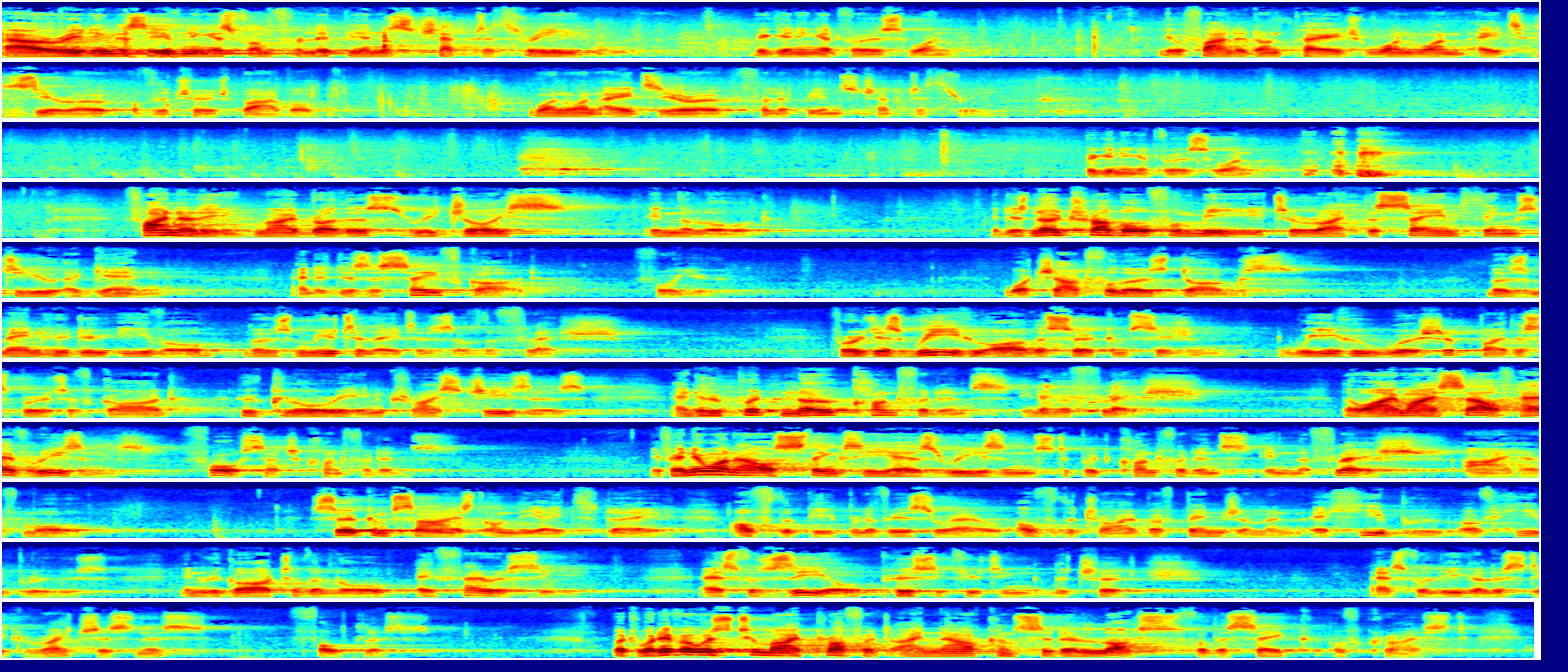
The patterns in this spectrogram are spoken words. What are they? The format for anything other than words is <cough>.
Our reading this evening is from Philippians chapter 3, beginning at verse 1. You'll find it on page 1180 of the Church Bible. 1180, Philippians chapter 3. Beginning at verse 1. <clears throat> Finally, my brothers, rejoice in the Lord. It is no trouble for me to write the same things to you again, and it is a safeguard for you. Watch out for those dogs, those men who do evil, those mutilators of the flesh. For it is we who are the circumcision, we who worship by the Spirit of God, who glory in Christ Jesus, and who put no confidence in the flesh, though I myself have reasons for such confidence. If anyone else thinks he has reasons to put confidence in the flesh, I have more. Circumcised on the eighth day, of the people of Israel, of the tribe of Benjamin, a Hebrew of Hebrews, in regard to the law, a Pharisee, as for zeal, persecuting the church, as for legalistic righteousness, faultless. But whatever was to my profit, I now consider loss for the sake of Christ.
